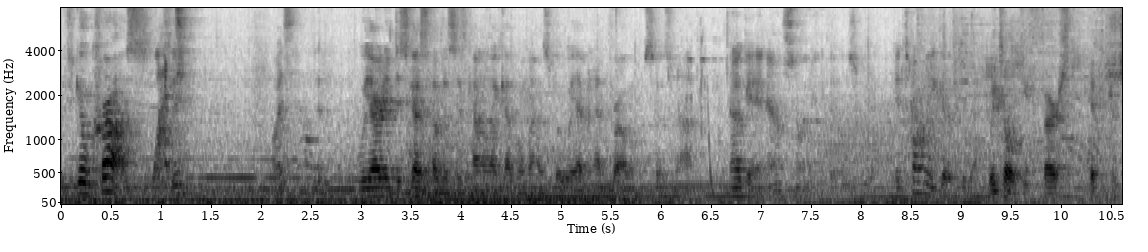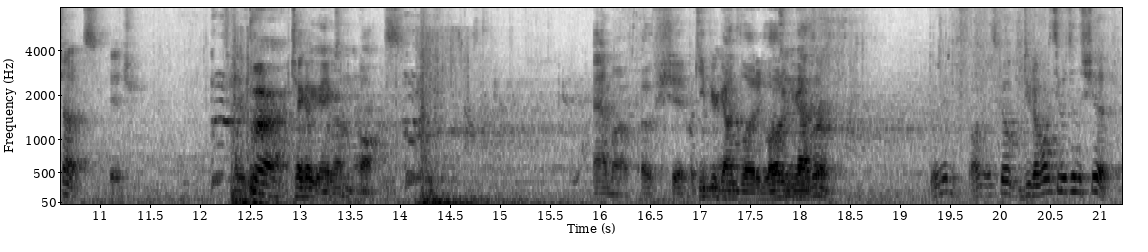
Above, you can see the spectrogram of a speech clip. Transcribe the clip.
Just go cross. What? See? Why is it? We already discussed how this is kind of like Apple Mouse, but we haven't had problems, so it's not. Okay, now it's telling me to go this way. It told me to go through that. We told you first. Hypocrites. Shut up, bitch. Brr, Check out your What's ammo in box. Ammo. Oh shit. What's Keep your there? guns loaded. What's Load in your guns. room? Don't fuck. Let's go. Dude, I want to see what's in the ship.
